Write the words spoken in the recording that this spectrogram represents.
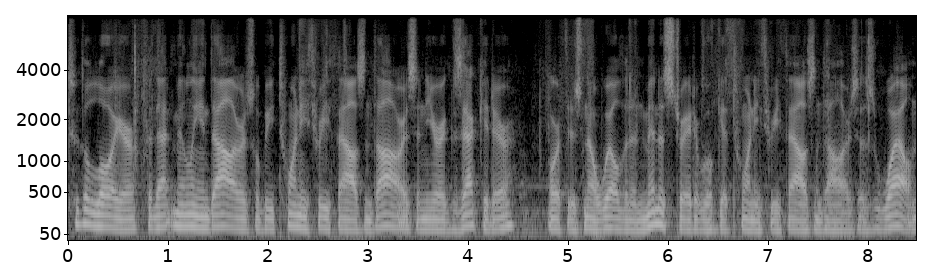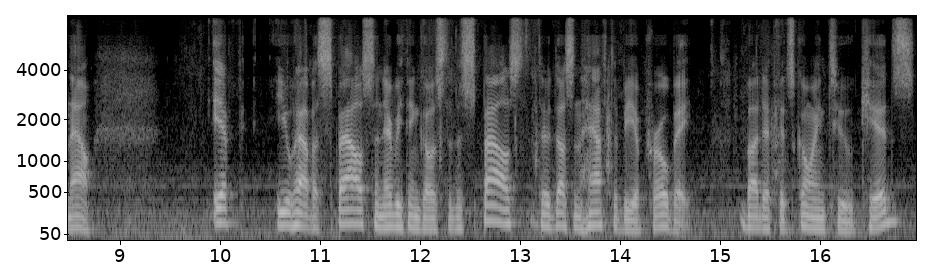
to the lawyer for that million dollars will be $23,000, and your executor, or if there's no will, an administrator will get $23,000 as well. Now, if you have a spouse and everything goes to the spouse, there doesn't have to be a probate. But if it's going to kids,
